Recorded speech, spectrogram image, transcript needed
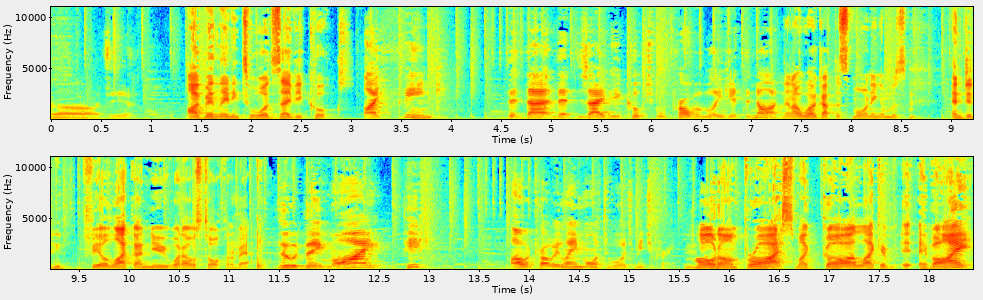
Oh dear. I've been leaning towards Xavier Cooks. I think that, that that Xavier Cooks will probably get the And then I woke up this morning and was and didn't feel like I knew what I was talking about. Who would be my pick? I would probably lean more towards Mitch Creek. Hmm. Hold on, Bryce. My God, like have, have I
